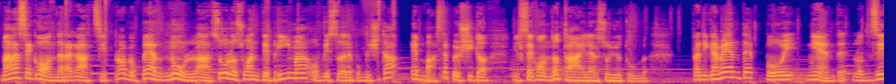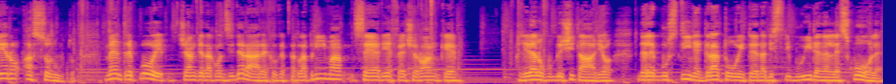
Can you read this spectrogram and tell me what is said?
ma la seconda, ragazzi, proprio per nulla, solo su anteprima ho visto delle pubblicità e basta. E poi è uscito il secondo trailer su YouTube. Praticamente poi niente, lo zero assoluto. Mentre poi c'è anche da considerare ecco, che per la prima serie fecero anche a livello pubblicitario delle bustine gratuite da distribuire nelle scuole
